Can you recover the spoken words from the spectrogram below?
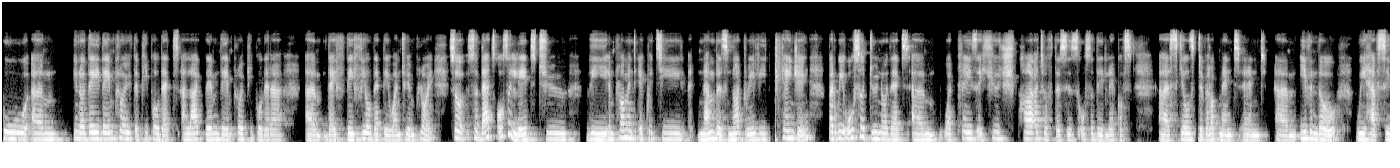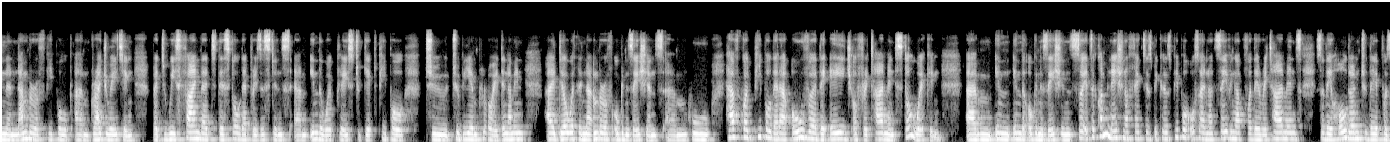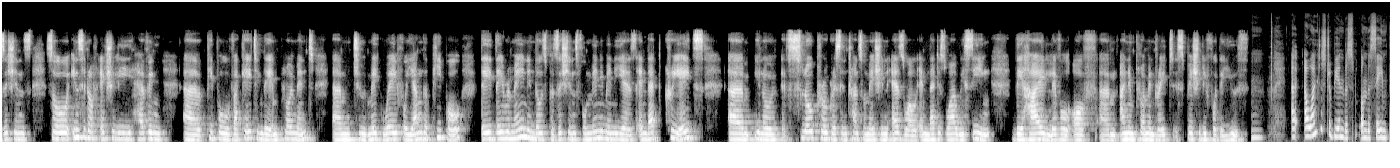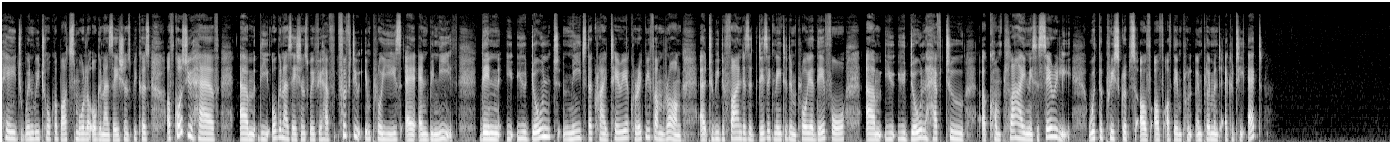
who um, you know they they employ the people that are like them they employ people that are um, they they feel that they want to employ. So so that's also led to the employment equity numbers not really changing. But we also do know that um, what plays a huge part of this is also the lack of uh, skills development. And um, even though we have seen a number of people um, graduating, but we find that there's still that resistance um, in the workplace to get people to to be employed. And I mean, I deal with a number of organizations um, who have got people that are over the age of retirement still working um, in in the organizations. So it's a combination of factors because people also are not saving up for their retirements, so they hold on to their positions. So instead of actually having uh, people vacating their employment um, to make way for younger people, they they remain in those positions for many many years, and that creates. Um, you know, slow progress in transformation as well. And that is why we're seeing the high level of um, unemployment rate, especially for the youth. Mm. I, want us to be in this on the same page when we talk about smaller organizations because of course you have um, the organizations where if you have 50 employees and beneath then you, you don't meet the criteria, correct me if I'm wrong, uh, to be defined as a designated employer. Therefore, um, you, you don't have to uh, comply necessarily with the prescripts of, of, of the Empl- Employment Equity Act.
